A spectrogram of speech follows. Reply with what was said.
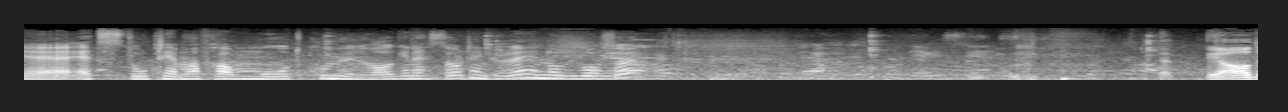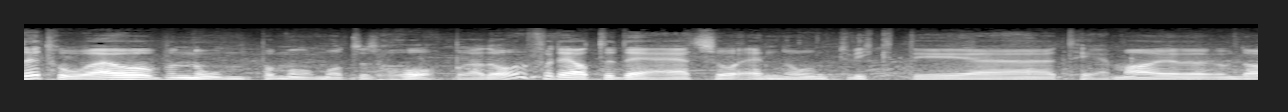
eh, et stort tema fram mot kommunevalget neste år, tenker du det? I Norge også? Ja, det tror jeg. Og på noen, på noen måte så håper jeg det òg. For det er et så enormt viktig eh, tema. eh, Da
